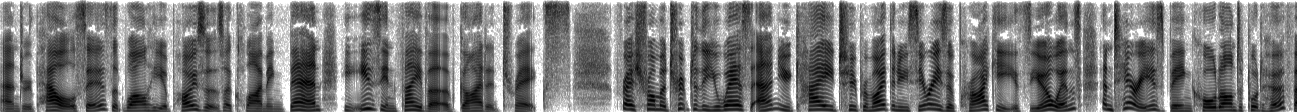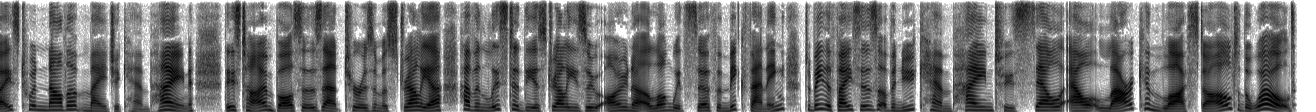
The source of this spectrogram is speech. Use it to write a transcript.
Andrew Powell says that while he opposes a climbing ban, he is in favour of guided treks. Fresh from a trip to the US and UK to promote the new series of Crikey, it's the Irwins, and Terri is being called on to put her face to another major campaign. This time, bosses at Tourism Australia have enlisted the Australia Zoo owner along with surfer Mick Fanning to be the faces of a new campaign to sell our larrikin lifestyle to the world.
